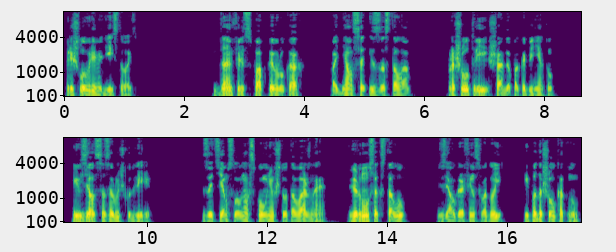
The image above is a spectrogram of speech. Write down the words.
Пришло время действовать. Дамфельд с папкой в руках поднялся из-за стола, прошел три шага по кабинету и взялся за ручку двери. Затем, словно вспомнив что-то важное, вернулся к столу, взял графин с водой и подошел к окну.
